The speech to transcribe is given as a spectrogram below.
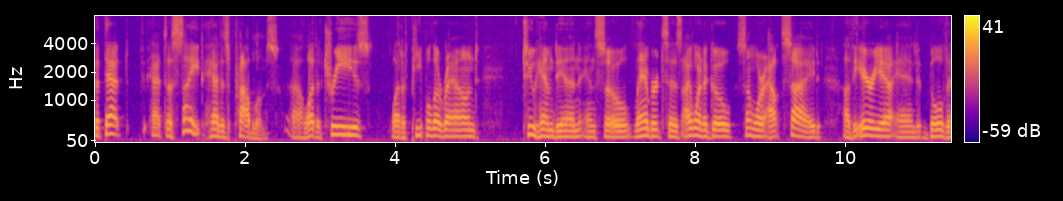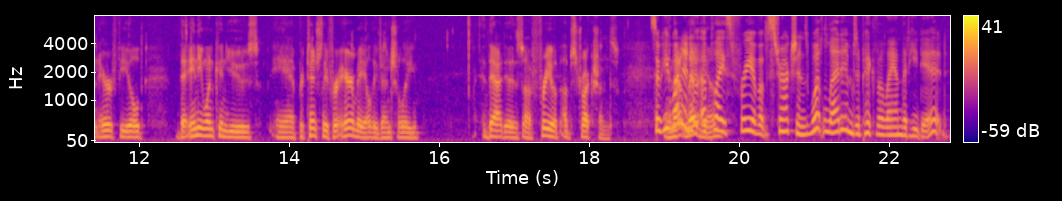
But that at the site had its problems. Uh, a lot of trees, a lot of people around, too hemmed in. And so Lambert says, I want to go somewhere outside of the area and build an airfield that anyone can use and potentially for airmail eventually that is uh, free of obstructions. So he and wanted a, a place free of obstructions. What led him to pick the land that he did?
